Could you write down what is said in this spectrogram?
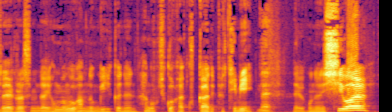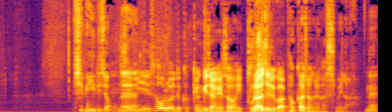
네, 그렇습니다. 이 홍명보 감독이 이끄는 한국 축구 국가대표팀이 네, 네, 오는 10월 12일이죠. 네. 12일 서울 월드컵 경기장에서 이 브라질과 평가전을 갔습니다. 네.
